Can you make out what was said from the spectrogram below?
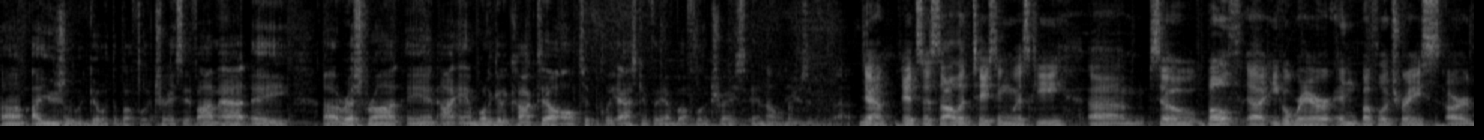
um, I usually would go with the Buffalo Trace. If I'm at a uh, restaurant and I am going to get a cocktail, I'll typically ask if they have Buffalo Trace and I'll use it for that. Yeah, it's a solid tasting whiskey. Um, so both uh, Eagle Rare and Buffalo Trace are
